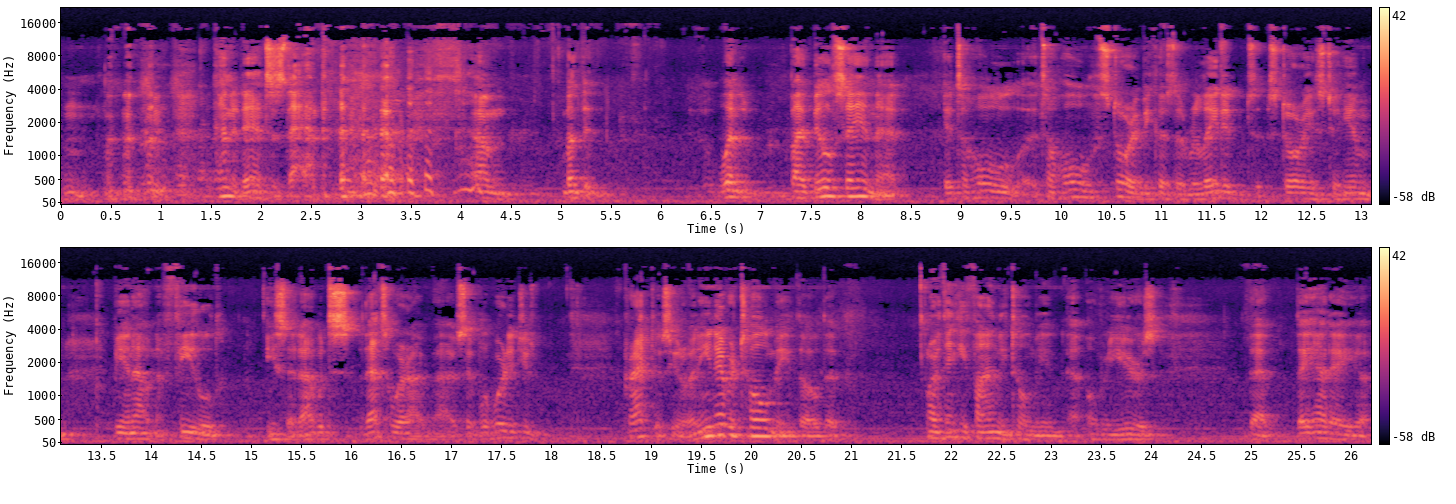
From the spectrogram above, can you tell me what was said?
"Hmm, what kind of dance is that?" um, but the, when by Bill saying that, it's a whole it's a whole story because the related stories to him being out in a field. He said, "I would." That's where I, I said, "Well, where did you practice?" You know, and he never told me though that, or I think he finally told me uh, over years that they had a uh,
